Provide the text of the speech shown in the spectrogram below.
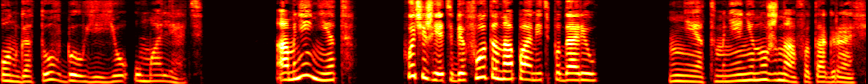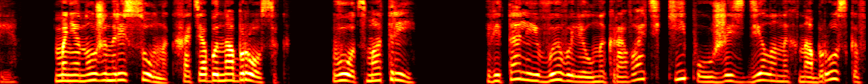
Он готов был ее умолять. А мне нет. Хочешь, я тебе фото на память подарю? Нет, мне не нужна фотография. Мне нужен рисунок, хотя бы набросок. Вот, смотри. Виталий вывалил на кровать кипу уже сделанных набросков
